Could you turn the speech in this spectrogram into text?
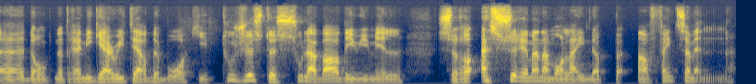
Euh, donc, notre ami Gary Terre de Bois, qui est tout juste sous la barre des 8000, sera assurément dans mon line-up en fin de semaine.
